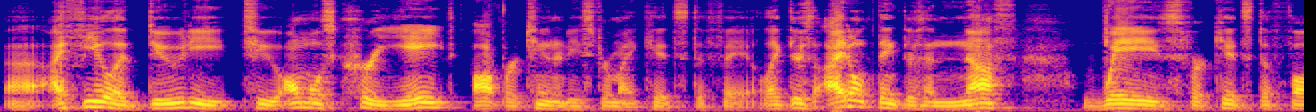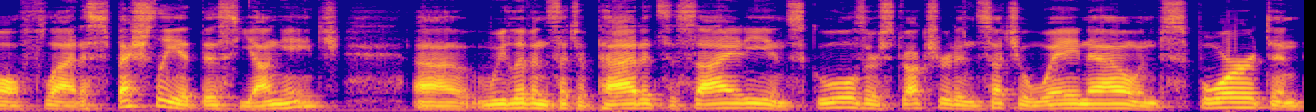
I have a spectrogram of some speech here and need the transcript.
uh, I feel a duty to almost create opportunities for my kids to fail. Like there's, I don't think there's enough ways for kids to fall flat, especially at this young age. Uh, we live in such a padded society, and schools are structured in such a way now, and sport, and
